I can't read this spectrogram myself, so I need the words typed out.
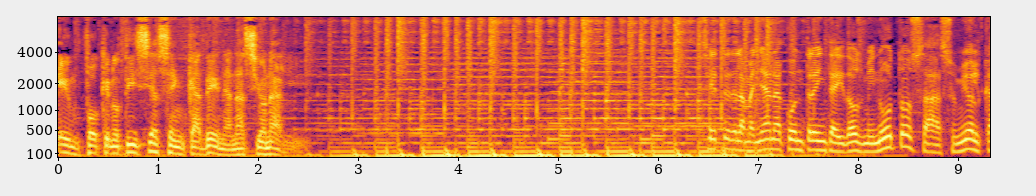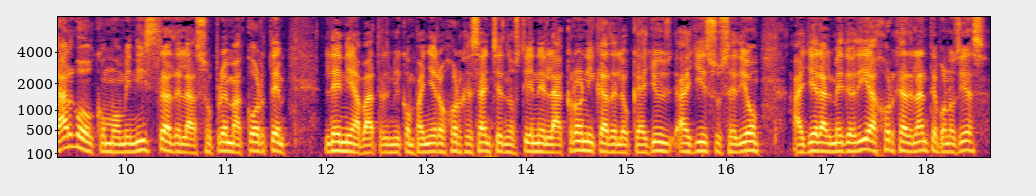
Enfoque Noticias en cadena nacional. 7 de la mañana con 32 minutos asumió el cargo como ministra de la Suprema Corte Lenia Batres. Mi compañero Jorge Sánchez nos tiene la crónica de lo que allí, sucedió ayer al mediodía. Jorge, adelante, buenos días.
